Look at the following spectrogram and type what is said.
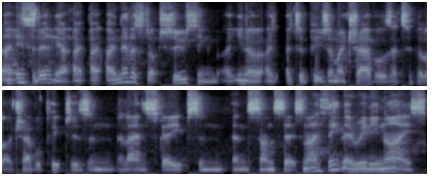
Uh, incidentally, I, I, I, never stopped shooting. Uh, you know, I, I, took pictures of my travels. I took a lot of travel pictures and landscapes and, and sunsets, and I think they're really nice.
